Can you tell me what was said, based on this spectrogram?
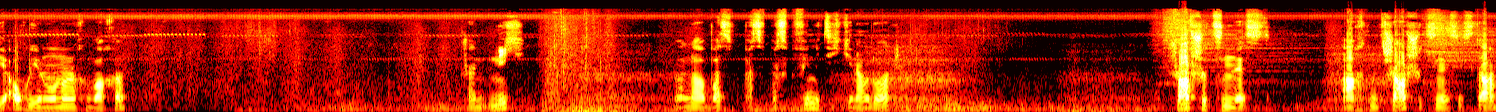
Hier auch hier nur noch eine Wache? Scheint nicht. Was, was, was befindet sich genau dort? Scharfschützennest. Ach, ein Scharfschützennest ist da.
